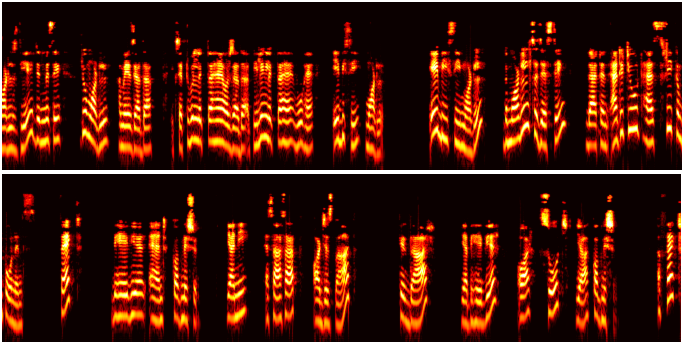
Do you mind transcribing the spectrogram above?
ماڈل دیے جن میں سے جو ماڈل ہمیں زیادہ ایکسپٹیبل لگتا ہے اور زیادہ اپیلنگ لگتا ہے وہ ہے A B C model A B C model the model suggesting that and attitude has three components affect behaviour and cognition یعنی احساسات اور جذبات کردار یا بہیویئر اور سوچ یا cognition affect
